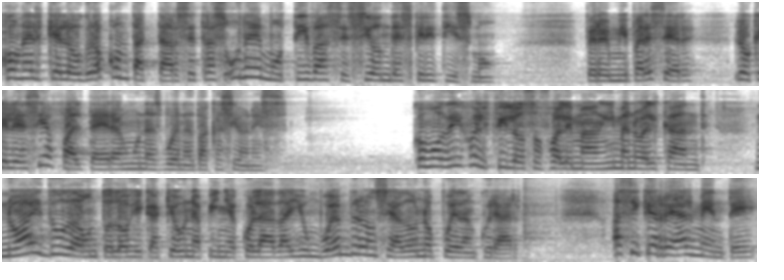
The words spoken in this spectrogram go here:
con el que logró contactarse tras una emotiva sesión de espiritismo. Pero en mi parecer, lo que le hacía falta eran unas buenas vacaciones. Como dijo el filósofo alemán Immanuel Kant, no hay duda ontológica que una piña colada y un buen bronceado no puedan curar. Así que realmente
